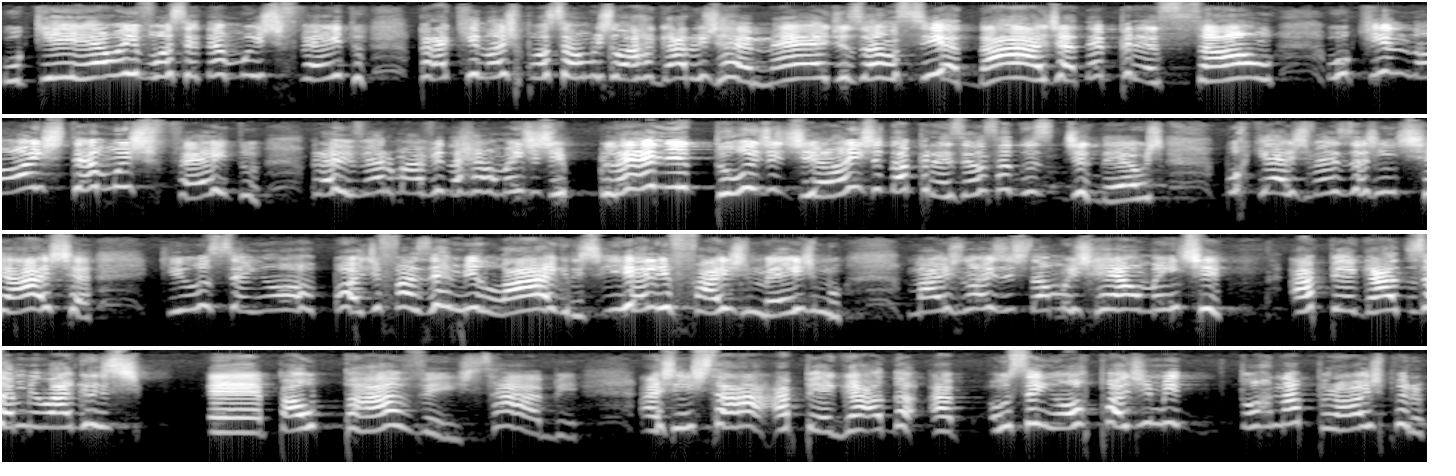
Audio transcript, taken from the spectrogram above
O que eu e você temos feito para que nós possamos largar os remédios, a ansiedade, a depressão. O que nós temos feito para viver uma vida realmente de plenitude diante da presença de Deus. Porque às vezes a gente acha que o Senhor pode fazer milagres, e Ele faz mesmo, mas nós estamos realmente apegados a milagres é, palpáveis, sabe? A gente está apegado. A, o Senhor pode me tornar próspero,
